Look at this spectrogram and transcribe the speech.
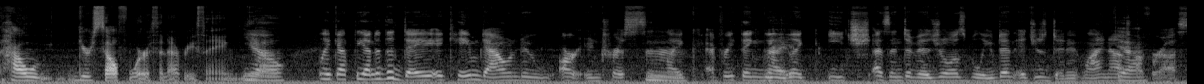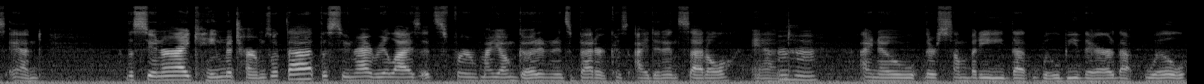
how your self-worth and everything you Yeah. know like at the end of the day it came down to our interests and like everything we Mm. Right. like each as individuals believed in it just didn't line up Yeah. for us and the sooner i came to terms with that the sooner i realized it's for my own good and it's better because i didn't settle and Mm-hmm. I know there's somebody that will be there that will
